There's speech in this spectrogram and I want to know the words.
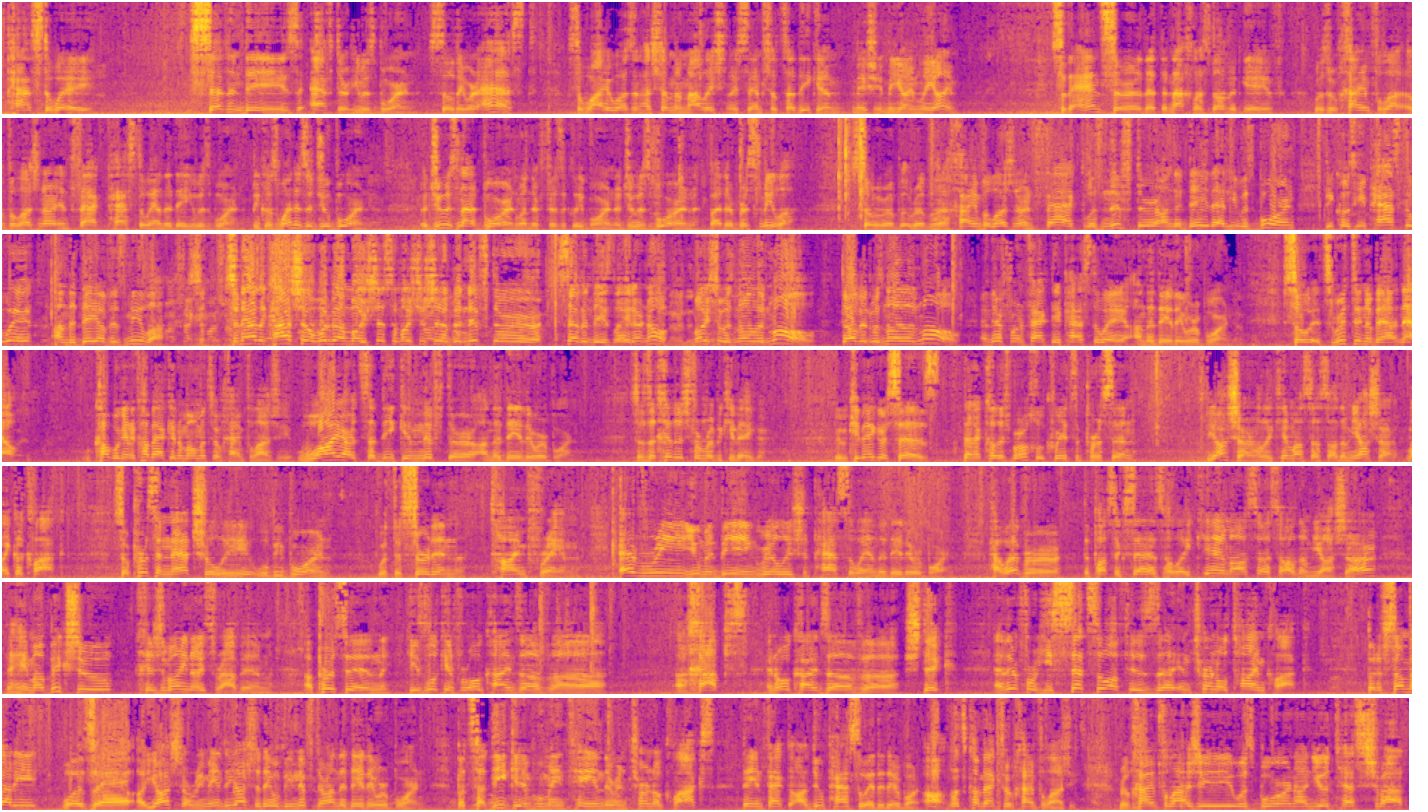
passed away seven days after he was born. So they were asked, so why wasn't Hashem Mamalish Noisem Shel Tzadikim Miyayim Liyayim? So the answer that the Nachlas David gave was Rabbi Chaim Volozhiner in fact passed away on the day he was born. Because when is a Jew born? A Jew is not born when they're physically born. A Jew is born by their bris milah. So Reb, Reb Chaim Volozhiner, in fact, was nifter on the day that he was born because he passed away on the day of his milah. So, so now the kasha, what about Moshe? So Moshe should have been nifter seven days later. No, Moshe was Noilad Mol. David was Noilad Mol. And therefore, in fact, they passed away on the day they were born. So it's written about, now, we're going to come back in a moment to Chaim Falaji. Why are tzaddikim nifter on the day they were born? So it's a chiddush from Rabbi Kiva Eger. Rabbi Kiva Eger says that HaKadosh Baruch Hu creates a person, Yashar, like him asas Adam Yashar, like a clock. So a person naturally will be born with a certain time frame. Every human being really should pass away on the day they were born. However, the pasuk says, "Halaikim asas Adam Yashar, vehema bikshu chishvoinois rabim." A person, he's looking for all kinds of uh, uh, chaps and all kinds of uh, shtick, and therefore he sets off his uh, internal time clock. But if somebody was uh, a yasha, remained a yasha, they would be niftar on the day they were born. But tzaddikim who maintain their internal clocks they in fact uh, do pass away the day they're born. Oh, let's come back to Reb Chaim Falaji. Reb Chaim Falaji was born on Yud Tes Shvat.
